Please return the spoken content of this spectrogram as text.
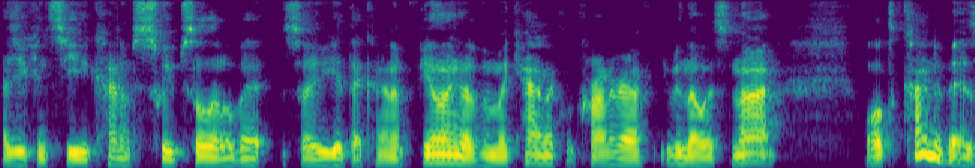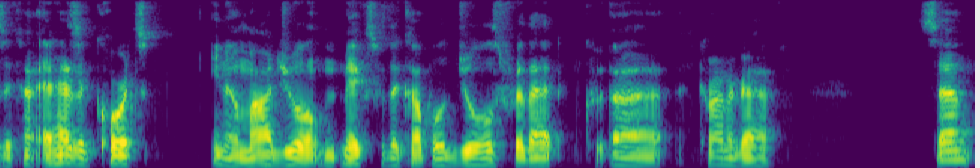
As you can see, it kind of sweeps a little bit, so you get that kind of feeling of a mechanical chronograph, even though it's not. Well, it kind of is. It has a quartz, you know, module mixed with a couple of jewels for that uh, chronograph. So,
